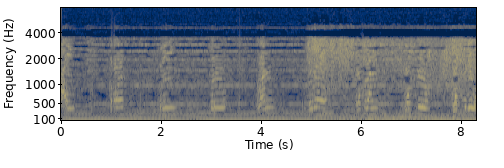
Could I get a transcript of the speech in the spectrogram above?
five, four, three, two, one, zero, plus one, plus two, plus three.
